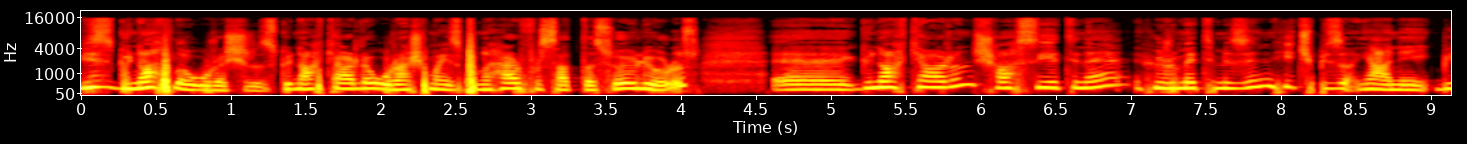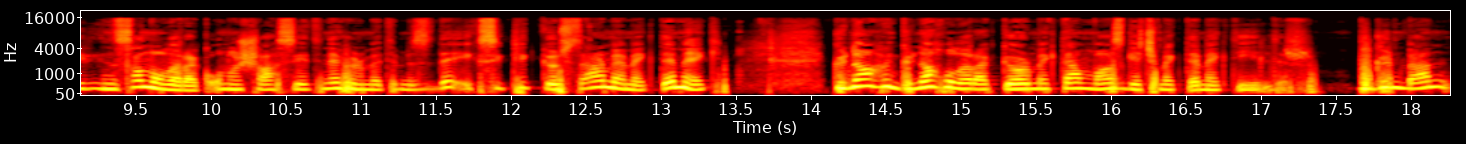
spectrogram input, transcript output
Biz günahla uğraşırız, günahkarla uğraşmayız bunu her fırsatta söylüyoruz. Ee, günahkarın şahsiyetine hürmetimizin hiçbir yani bir insan olarak onun şahsiyetine hürmetimizde eksiklik göstermemek demek günahı günah olarak görmekten vazgeçmek demek değildir. Bugün ben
